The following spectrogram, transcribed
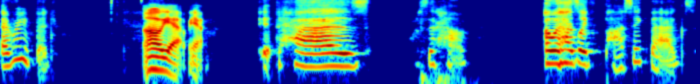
every bedroom. Oh yeah yeah. It has what does it have? Oh it has like plastic bags.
